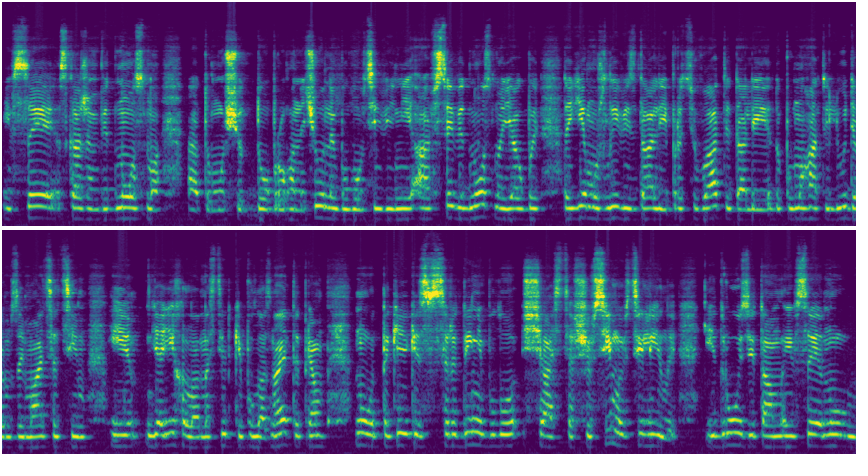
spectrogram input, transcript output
і все, скажімо, відносно, тому що доброго нічого не було в цій війні. А все відносно якби дає можливість далі працювати, далі допомагати людям, займатися цим. І я їхала настільки була, знаєте, прям ну от таке якесь всередині було щастя, що всі ми вціліли, і друзі там, і все. Ну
